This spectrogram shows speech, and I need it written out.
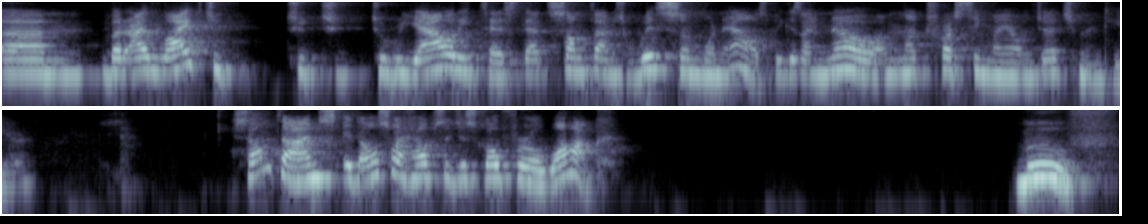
Um, but I like to, to, to, to reality test that sometimes with someone else because I know I'm not trusting my own judgment here. Sometimes it also helps to just go for a walk. Move,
